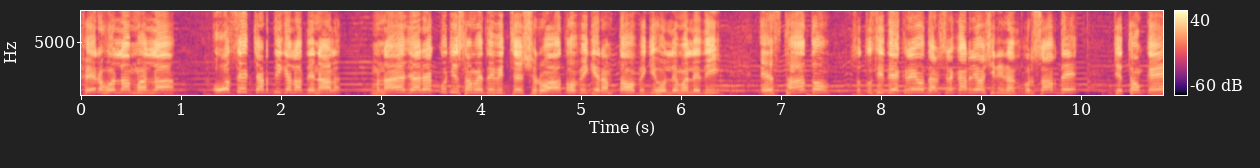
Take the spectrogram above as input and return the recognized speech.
ਫਿਰ ਹੋਲਾ ਮਹੱਲਾ ਉਸੇ ਚੜ੍ਹਦੀ ਕਲਾ ਦੇ ਨਾਲ ਮਨਾਇਆ ਜਾ ਰਿਹਾ। ਕੁਝ ਹੀ ਸਮੇਂ ਦੇ ਵਿੱਚ ਸ਼ੁਰੂਆਤ ਹੋਵੇਗੀ ਰਮਤਾ ਹੋਵੇਗੀ ਹੋਲੇ ਮਹੱਲੇ ਦੀ। ਇਸ ਥਾਂ ਤੋਂ, ਸੋ ਤੁਸੀਂ ਦੇਖ ਰਹੇ ਹੋ, ਦਰਸ਼ਨ ਕਰ ਰਹੇ ਹੋ ਸ਼੍ਰੀ ਅਨੰਦਪੁਰ ਸਾਹਿਬ ਦੇ, ਜਿੱਥੋਂ ਕਿ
